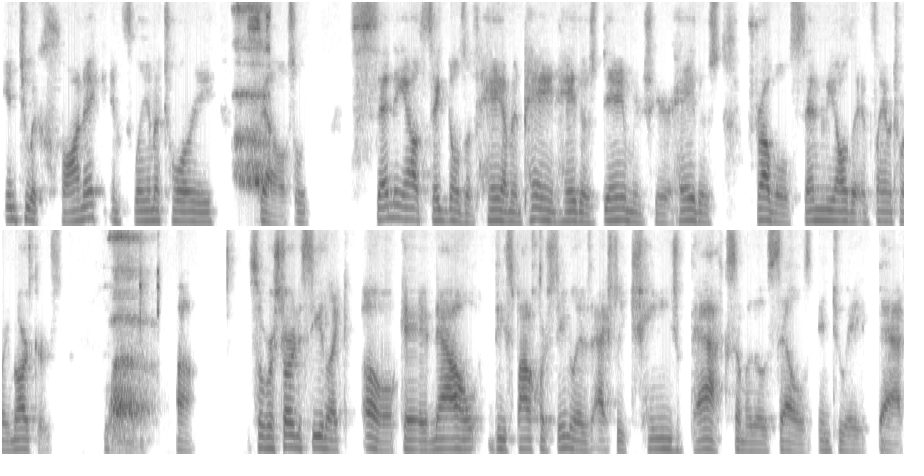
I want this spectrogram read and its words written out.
into a chronic inflammatory cell. So sending out signals of, hey, I'm in pain. Hey, there's damage here. Hey, there's trouble. Send me all the inflammatory markers. Wow. Uh, so we're starting to see like, oh, okay, now these spinal cord stimulators actually change back some of those cells into a back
